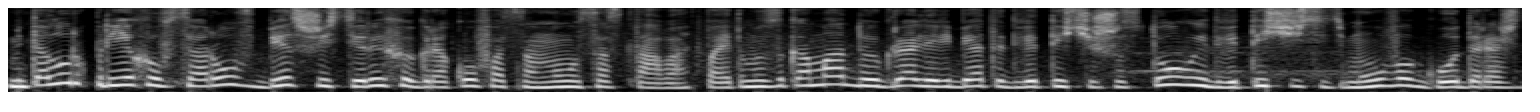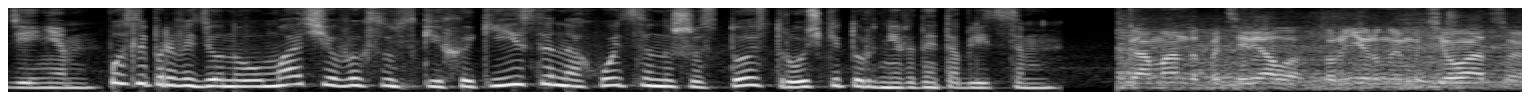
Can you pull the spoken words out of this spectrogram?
Металлург приехал в Саров без шестерых игроков основного состава. Поэтому за команду играли ребята 2006 и 2007 года рождения. После проведенного матча выксунские хоккеисты находятся на шестой строчке турнирной таблицы. Команда потеряла турнирную мотивацию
